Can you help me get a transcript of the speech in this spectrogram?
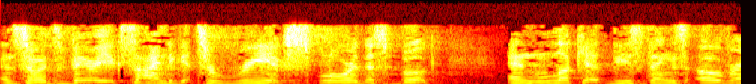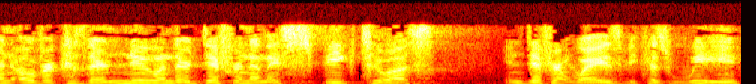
And so it's very exciting to get to re explore this book and look at these things over and over because they're new and they're different and they speak to us in different ways because we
